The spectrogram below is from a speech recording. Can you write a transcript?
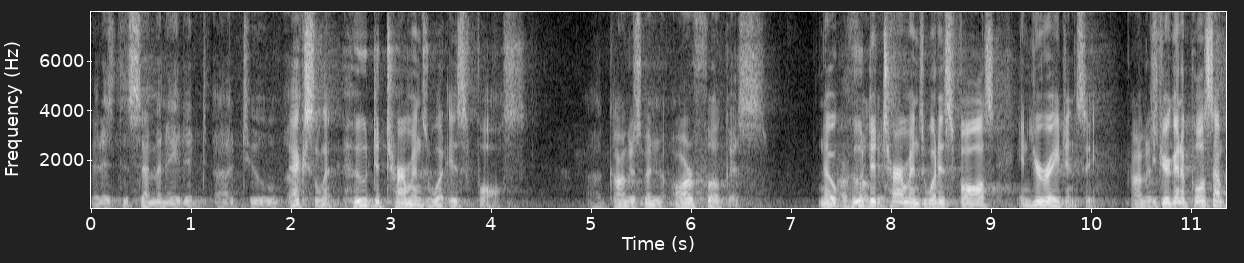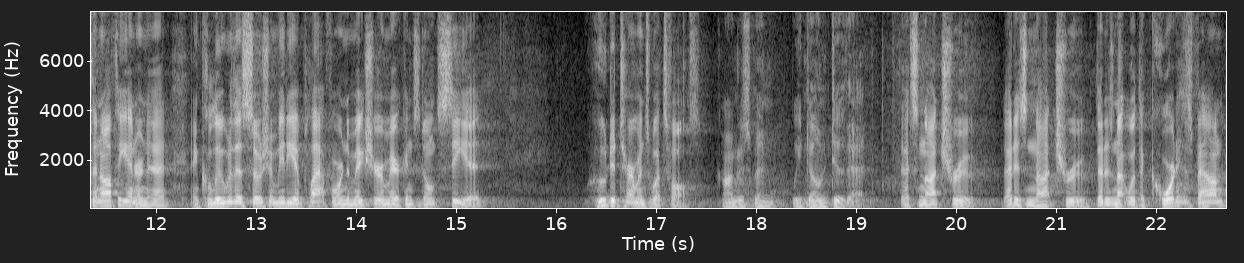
that is disseminated uh, to. Uh, Excellent. Who determines what is false? Uh, Congressman, our focus. No, our who focus, determines what is false in your agency? Congressman. If you're going to pull something off the internet and collude with a social media platform to make sure Americans don't see it, who determines what's false? Congressman, we don't do that. That's not true. That is not true. That is not what the court has found.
